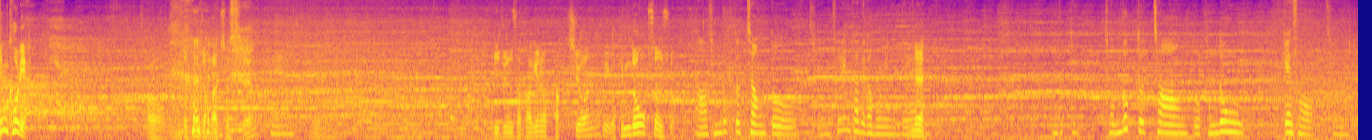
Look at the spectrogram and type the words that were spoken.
팀 코리아. 어, 또 동작 맞췄어요. 네. 이준서, 박인욱, 박지원 그리고 김동욱 선수. 아 전북도청 또 지금 트윈 카드가 보이는데요. 네. 전북도, 전북도 청 또 감독께서 지금 또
